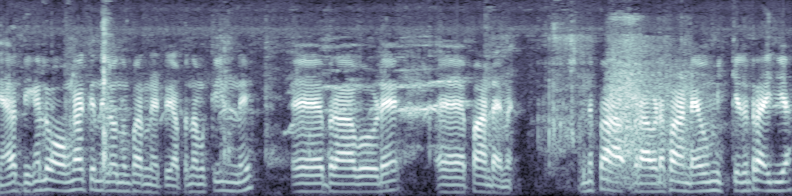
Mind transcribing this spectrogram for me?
ഞാൻ അധികം ലോങ് ആക്കുന്നില്ല ഒന്നും പറഞ്ഞിട്ട്. അപ്പോൾ നമുക്ക് ഇന്ന് ബ്രാവോടെ പാണ്ടായ്മ ഇന്ന് അവിടെ പാണ്ഡ്യവും മിക്കതും ട്രൈ ചെയ്യാം.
